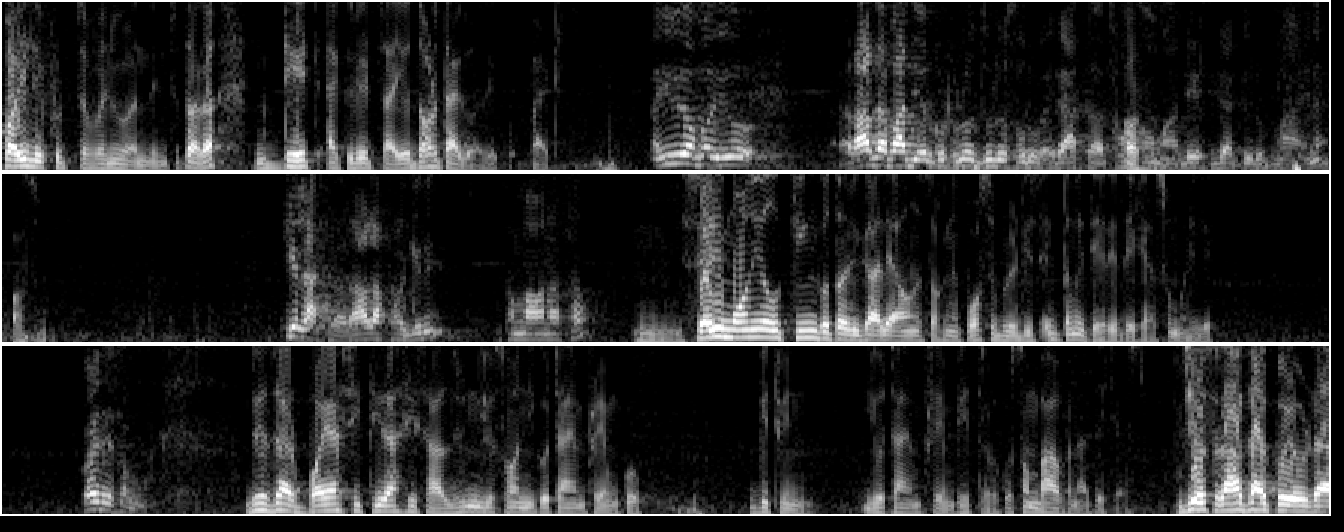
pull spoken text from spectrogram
कहिले फुट्छ पनि भनिदिन्छु तर डेट एकुरेट चाहियो दर्ता गरेको पार्टी। यो अब यो राजावादीहरूको ठुलो जुलुसहरू भइरहेछ ठाउँ। ठाउँमा देशव्यापी रूपमा होइन? हजुर। के लाग्छ? राजा फर्किने सम्भावना छ? सेरिमोनियल किङको तरिकाले आउन सक्ने पोसिबिलिटिज एकदमै धेरै देखाएको छु मैले। कहिलेसम्म? दुई हजार बयासी तिरासी साल जुन यो शनिको टाइम फ्रेमको बिट्विन यो टाइम फ्रेमभित्रको सम्भावना देखाएको छु। जे होस् राजाको एउटा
